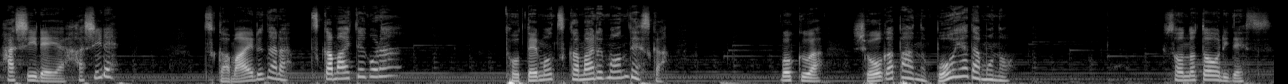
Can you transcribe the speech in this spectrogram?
走れや走れ。捕まえるなら捕まえてごらん。とても捕まるもんですか。僕は生姜パンの坊やだもの。その通りです。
